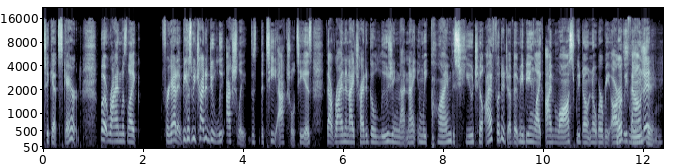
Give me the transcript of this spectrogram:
to get scared. But Ryan was like, forget it. Because we tried to do actually the, the T actual T is that Ryan and I tried to go luging that night and we climbed this huge hill. I have footage of it, me being like, I'm lost, we don't know where we are. What's we found it luging?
